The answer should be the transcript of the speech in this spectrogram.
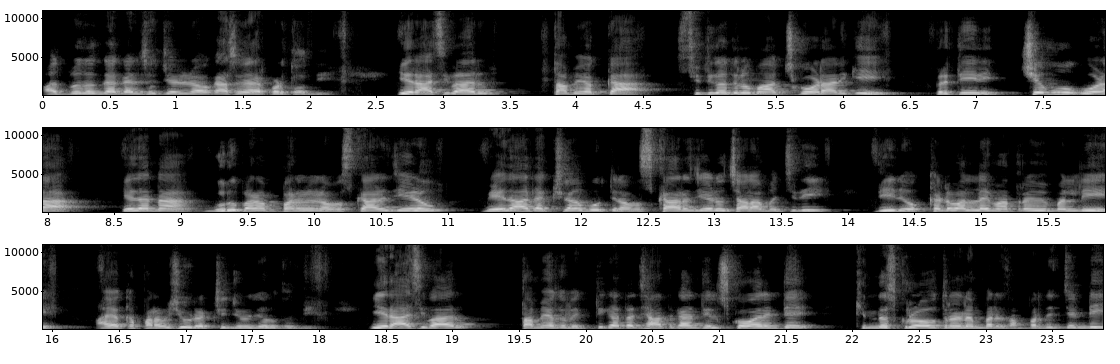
అద్భుతంగా కలిసి వచ్చేటువంటి అవకాశం ఏర్పడుతోంది. ఈ రాశివారు తమ యొక్క స్థితిగతులు మార్చుకోవడానికి ప్రతి నిత్యము కూడా ఏదన్నా గురు పరంపరను నమస్కారం చేయడం మేధా దక్షిణామూర్తి నమస్కారం చేయడం చాలా మంచిది. దీని ఒక్కటి వల్లే మాత్రమే మిమ్మల్ని ఆ యొక్క పరమశివుడు రక్షించడం జరుగుతుంది. ఈ రాశివారు తమ యొక్క వ్యక్తిగత జాతకాన్ని తెలుసుకోవాలంటే కింద స్క్రోల్ అవుతున్న నెంబర్ని సంప్రదించండి.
